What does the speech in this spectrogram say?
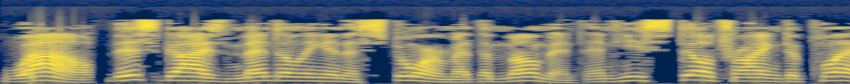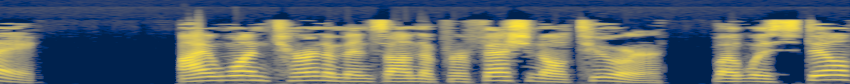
Wow, this guy's mentally in a storm at the moment and he's still trying to play. I won tournaments on the professional tour, but was still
